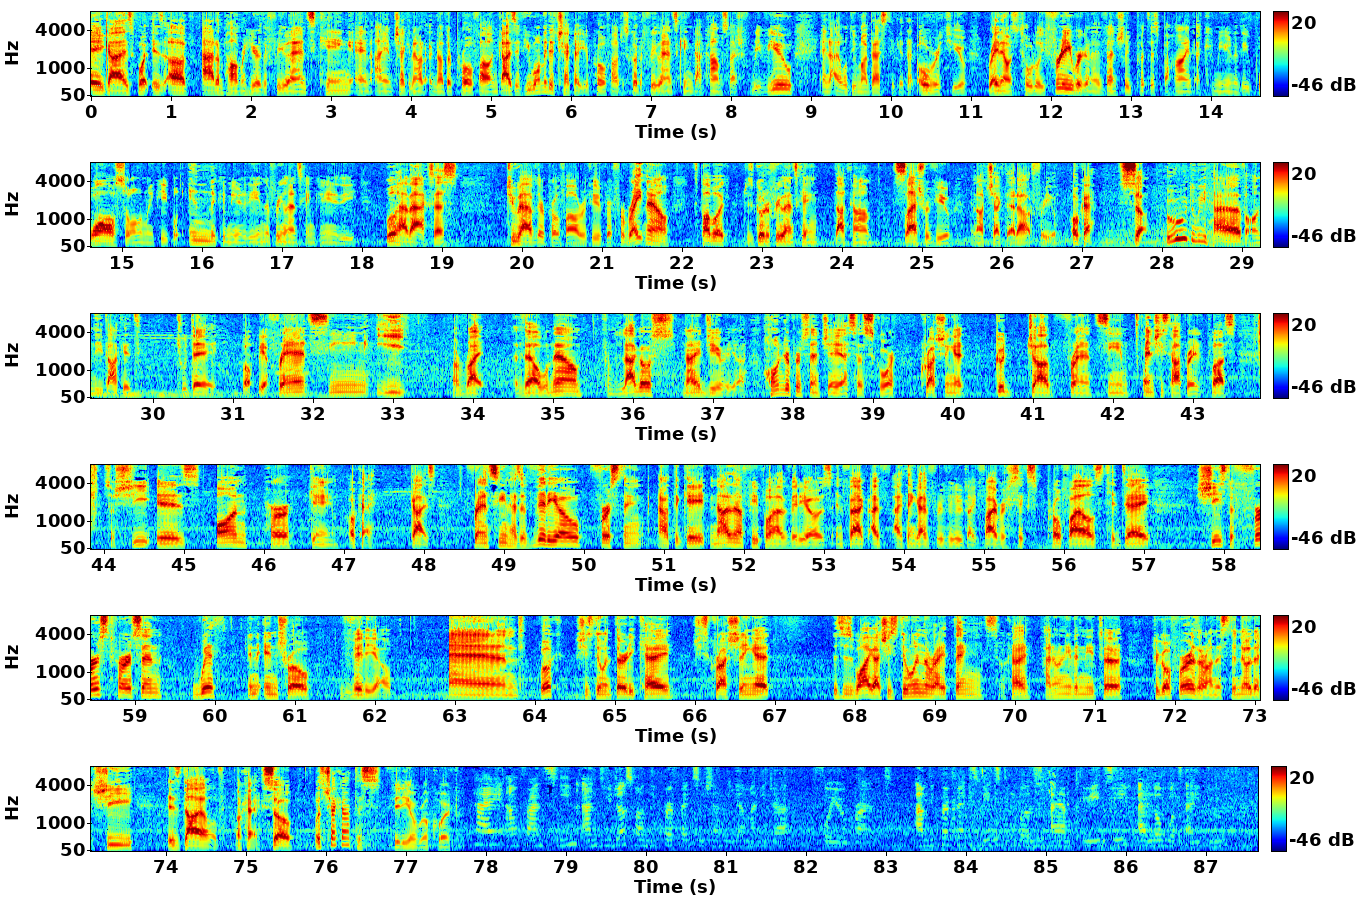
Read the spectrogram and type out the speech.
Hey guys, what is up? Adam Palmer here, the Freelance King, and I am checking out another profile. And guys, if you want me to check out your profile, just go to freelanceking.com slash review, and I will do my best to get that over to you. Right now, it's totally free. We're going to eventually put this behind a community wall, so only people in the community, in the Freelance King community, will have access to have their profile reviewed. But for right now, it's public. Just go to freelanceking.com slash review, and I'll check that out for you. Okay. So, who do we have on the docket today? Well, we have Francine E. All right, available now from Lagos, Nigeria. 100% JSS score, crushing it. Good job, Francine. And she's top rated plus. So she is on her game. Okay, guys, Francine has a video first thing out the gate. Not enough people have videos. In fact, I've, I think I've reviewed like five or six profiles today. She's the first person with an intro video. And look, she's doing 30K. She's crushing it. This is why, guys, she's doing the right things, okay? I don't even need to, to go further on this to know that she is dialed. Okay, so let's check out this video real quick. Hi, I'm Francine, and you just found the perfect social media manager for your brand. I'm the perfect fit because I am creative, I love what I do,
